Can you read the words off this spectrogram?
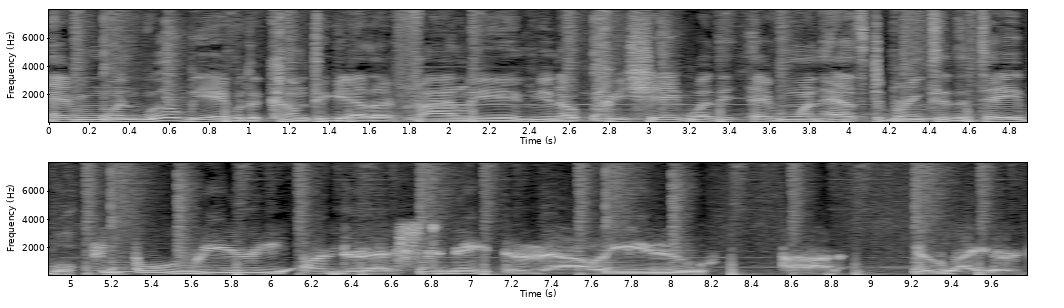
everyone will be able to come together finally and, you know, appreciate what everyone has to bring to the table. People really underestimate the value uh, the writer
